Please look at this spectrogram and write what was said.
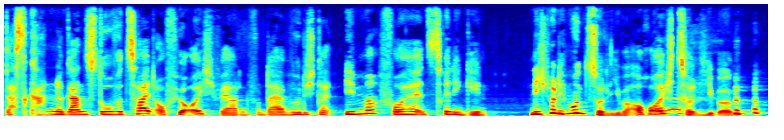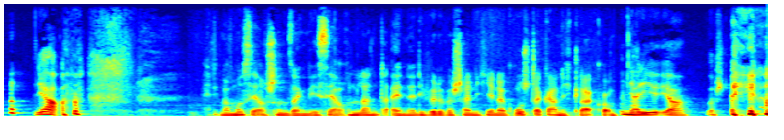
das kann eine ganz doofe Zeit auch für euch werden. Von daher würde ich da immer vorher ins Training gehen. Nicht nur dem Hund zur Liebe, auch euch zur Liebe. ja. Man muss ja auch schon sagen, die ist ja auch ein Landei, ne? Die würde wahrscheinlich hier in der Großstadt gar nicht klarkommen. Ja, die, ja, wahrscheinlich.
